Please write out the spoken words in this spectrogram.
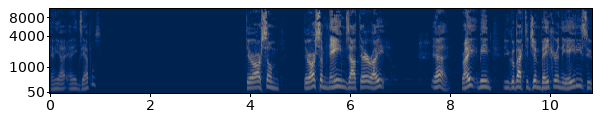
Any, uh, any examples? There are some there are some names out there, right? Yeah, right? I mean, you go back to Jim Bakker in the 80s, who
